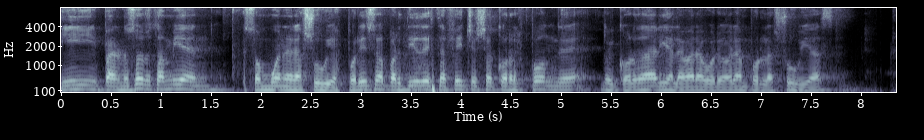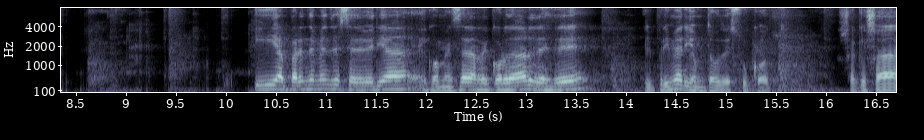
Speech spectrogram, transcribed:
Y para nosotros también son buenas las lluvias. Por eso a partir de esta fecha ya corresponde recordar y alabar a Boreolán por las lluvias. Y aparentemente se debería eh, comenzar a recordar desde el primer Yom Tov de Sukkot, ya que ya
